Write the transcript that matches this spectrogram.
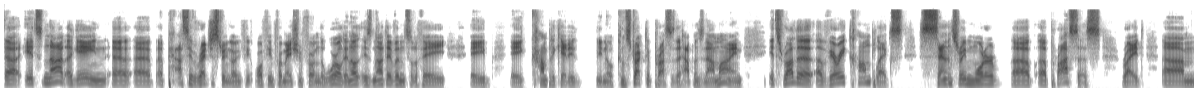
uh, it's not again a, a, a passive registering of, of, information from the world, and is not even sort of a a a complicated you know constructive process that happens in our mind it's rather a very complex sensory motor uh, uh, process right? Um,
